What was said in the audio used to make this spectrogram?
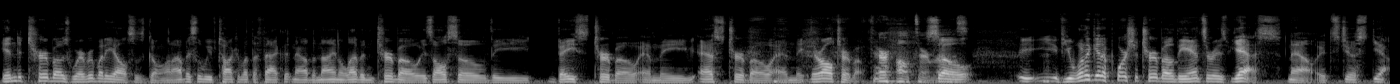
into turbos where everybody else is going. Obviously, we've talked about the fact that now the 911 turbo is also the base turbo and the S turbo, and the, they're all turbo. they're all turbos. So if you want to get a Porsche turbo, the answer is yes. Now it's just yeah,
